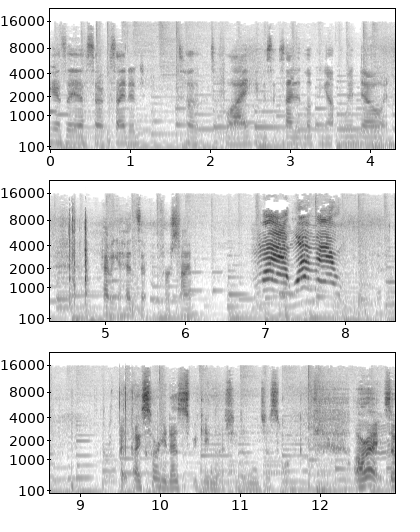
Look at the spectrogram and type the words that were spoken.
Having Isaiah so excited to, to fly. He was excited looking out the window and having a headset for the first time. I, I swear he does speak English. He doesn't just squawk. All right, so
